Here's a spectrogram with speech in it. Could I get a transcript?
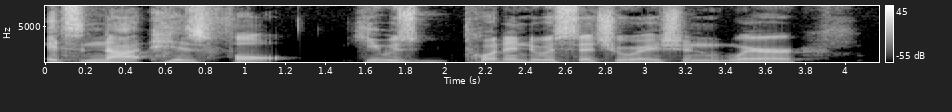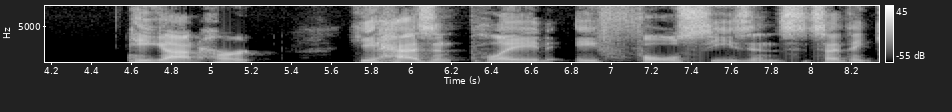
it's not his fault. He was put into a situation where he got hurt. He hasn't played a full season since I think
